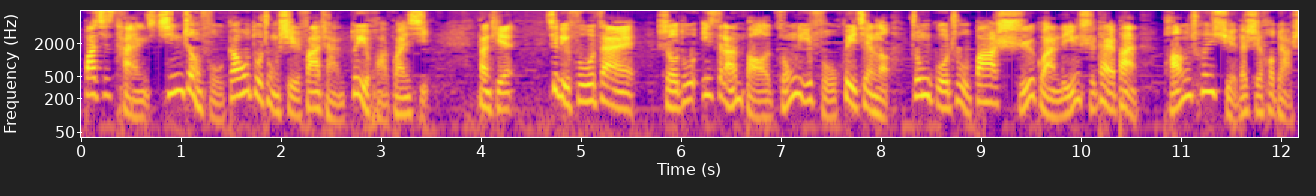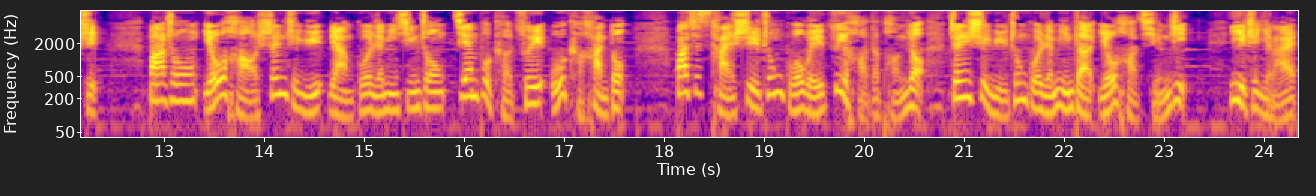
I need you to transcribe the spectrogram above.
巴基斯坦新政府高度重视发展对华关系。当天，谢里夫在首都伊斯兰堡总理府会见了中国驻巴使馆临时代办庞春雪的时候表示，巴中友好深植于两国人民心中，坚不可摧，无可撼动。巴基斯坦视中国为最好的朋友，珍视与中国人民的友好情谊。一直以来，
